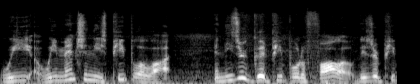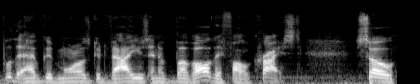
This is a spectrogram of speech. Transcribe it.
we we mention these people a lot. And these are good people to follow. These are people that have good morals, good values, and above all, they follow Christ. So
